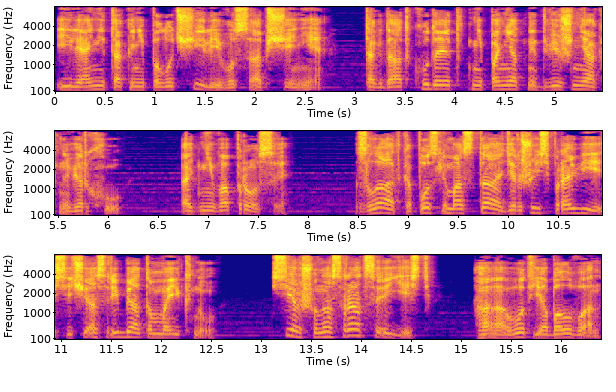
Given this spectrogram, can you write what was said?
Или они так и не получили его сообщение. Тогда откуда этот непонятный движняк наверху? Одни вопросы. «Златка, после моста, держись правее, сейчас ребятам маякну». «Серж, у нас рация есть». «А, вот я болван.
